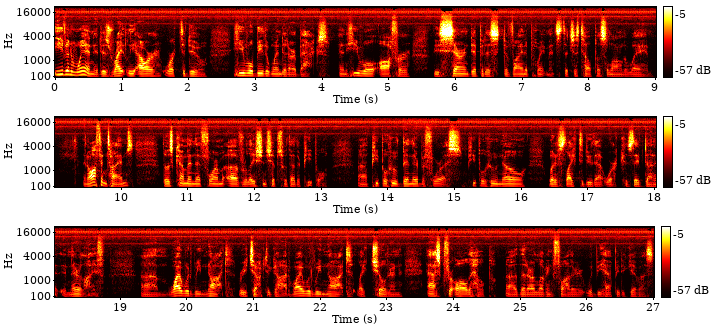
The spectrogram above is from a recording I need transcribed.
Even when it is rightly our work to do, He will be the wind at our backs, and He will offer these serendipitous divine appointments that just help us along the way. And oftentimes, those come in the form of relationships with other people uh, people who've been there before us, people who know what it's like to do that work because they've done it in their life. Um, why would we not reach out to God? Why would we not, like children, ask for all the help uh, that our loving Father would be happy to give us?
